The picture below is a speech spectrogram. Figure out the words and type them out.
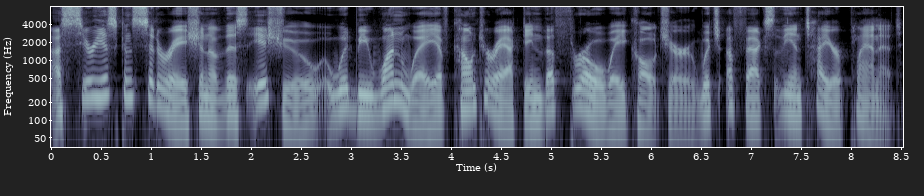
A serious consideration of this issue would be one way of counteracting the throwaway culture, which affects the entire planet.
